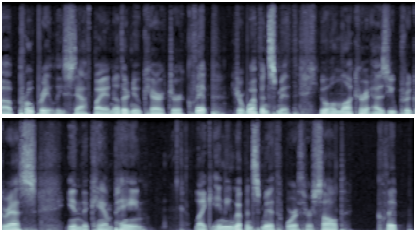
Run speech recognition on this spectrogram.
appropriately staffed by another new character, Clip, your weaponsmith. You'll unlock her as you progress in the campaign. Like any weaponsmith worth her salt, Clip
